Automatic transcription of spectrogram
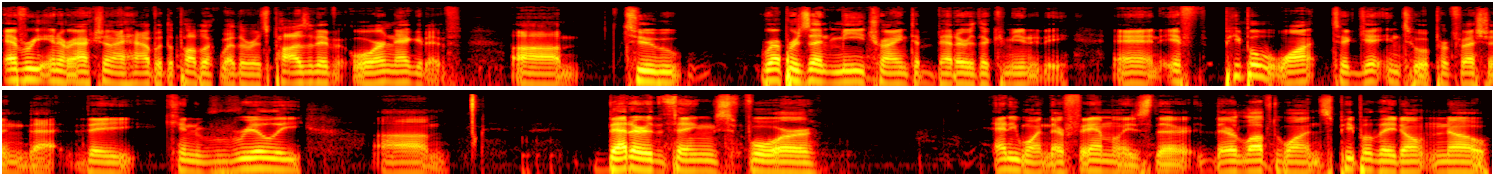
every interaction I have with the public, whether it's positive or negative, um, to represent me trying to better the community. And if people want to get into a profession that they can really um, better the things for anyone, their families, their their loved ones, people they don't know.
